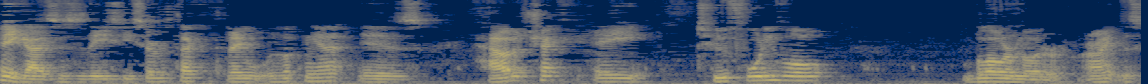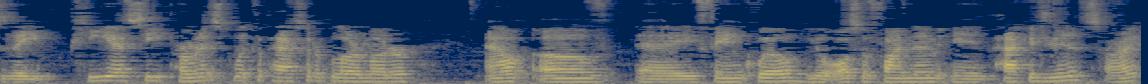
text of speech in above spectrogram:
Hey guys, this is the AC Service Tech. Today what we're looking at is how to check a 240 volt blower motor. Alright, this is a PSC permanent split capacitor blower motor out of a fan coil. You'll also find them in package units, alright,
